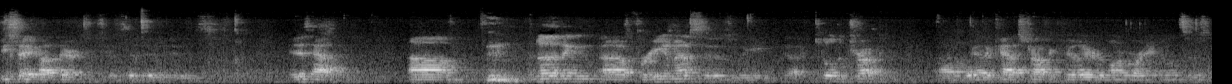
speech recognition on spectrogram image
be safe out there because it it is, it is happening. Um, Another thing uh, for EMS is we uh, killed a truck. Uh, We had a catastrophic failure in one of our ambulances,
